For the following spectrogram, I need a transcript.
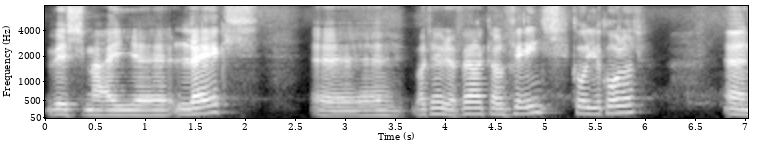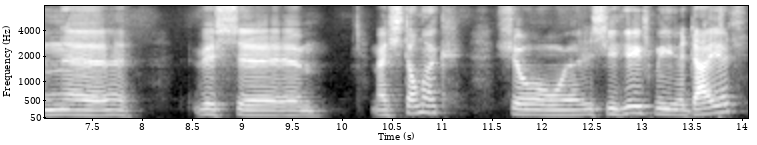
with my uh, legs, what are the vertical veins, call you call it? And with my stomach. So she gave me a diet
